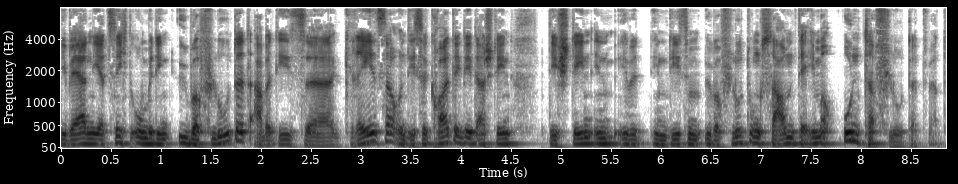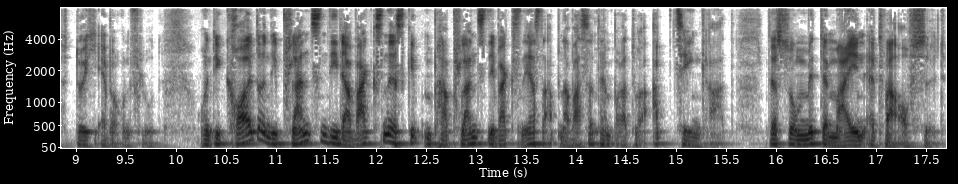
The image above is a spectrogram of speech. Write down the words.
die werden jetzt nicht unbedingt überflutet, aber diese Gräser und diese Kräuter, die da stehen, die stehen in, in diesem Überflutungssaum, der immer unterflutet wird durch Ebbe und Flut. Und die Kräuter und die Pflanzen, die da wachsen, es gibt ein paar Pflanzen, die wachsen erst ab einer Wassertemperatur ab 10 Grad. Das so Mitte Mai in etwa auf Sylt.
